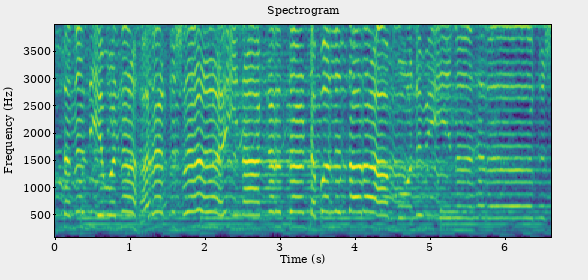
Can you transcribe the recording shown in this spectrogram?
તન દેવન હરકશ ના કરતા ડબલ તારા મોનવીન હરકશ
